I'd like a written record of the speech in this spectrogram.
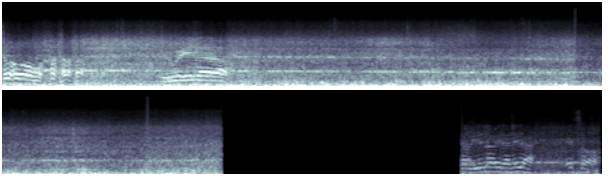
¡Eso! ¡Qué buena! Miren la veranera, eso.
